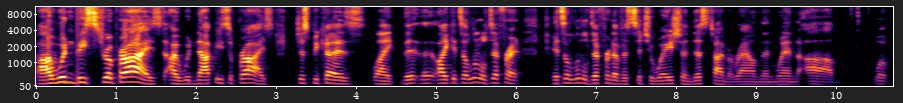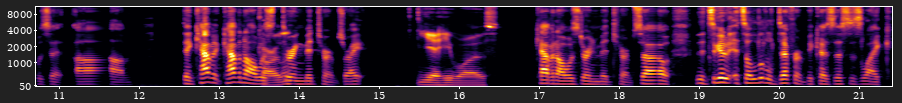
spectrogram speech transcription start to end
I wouldn't be surprised. I would not be surprised, just because, like, the, the, like it's a little different. It's a little different of a situation this time around than when, um, what was it? Um, then Kavanaugh, Kavanaugh was Garland? during midterms, right? Yeah, he was. Kavanaugh was during midterm. So it's good. It's a little different because this is like,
